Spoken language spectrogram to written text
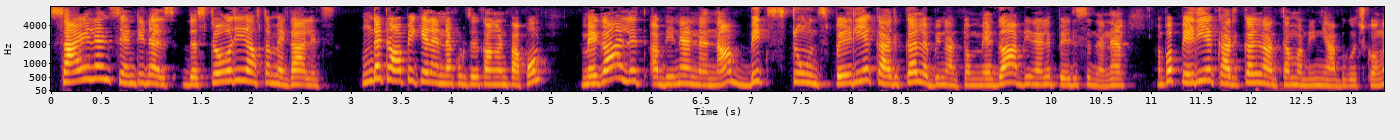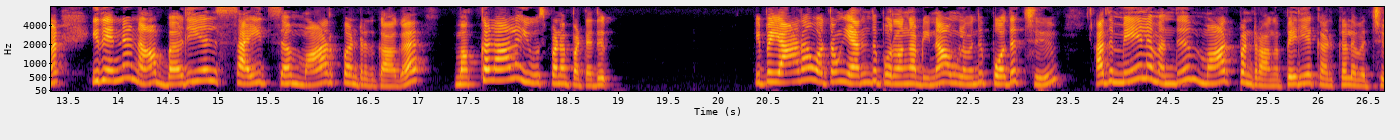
Silent sentinels the story of the megaliths இந்த டாப்பிக்கில் என்ன கொடுத்துருக்காங்கன்னு பார்ப்போம். மெகாலித் அப்படின்னா என்னன்னா பிக் ஸ்டோன்ஸ் பெரிய கற்கள் அப்படின்னு அர்த்தம். மெகா அப்படின்னாலே பெருசு தானே. அப்போ பெரிய கற்கள்னு அர்த்தம் அப்படின்னு ஞாபகம் வச்சுக்கோங்க. இது என்னன்னா பரியல் சைட்ஸை மார்க் பண்ணுறதுக்காக மக்களால் யூஸ் பண்ணப்பட்டது. இப்போ யாரோ ஒருத்தவங்க இறந்து போகிறாங்க அப்படின்னா அவங்கள வந்து புதைச்சி அது மேலே வந்து மார்க் பண்ணுறாங்க பெரிய கற்களை வச்சு.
